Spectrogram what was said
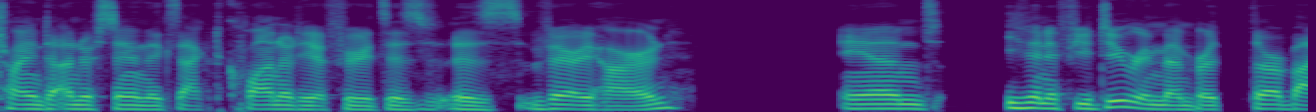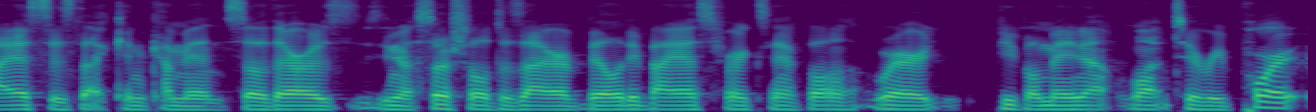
Trying to understand the exact quantity of foods is is very hard. And even if you do remember, there are biases that can come in. So there is, you know, social desirability bias, for example, where people may not want to report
